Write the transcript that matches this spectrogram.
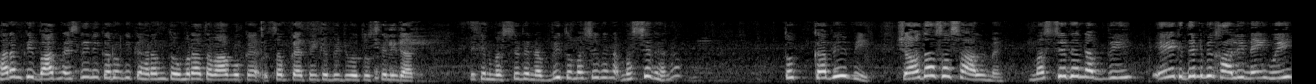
حرم کی بات میں اس لیے نہیں کروں گی کہ حرم تو عمرہ طباب وہ سب کہتے ہیں کہ بھی جو تو اس کے لیے جاتے لیکن مسجد نبوی تو مسجد مسجد ہے نا۔ تو کبھی بھی چودہ سو سال میں مسجد نبوی ایک دن بھی خالی نہیں ہوئی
